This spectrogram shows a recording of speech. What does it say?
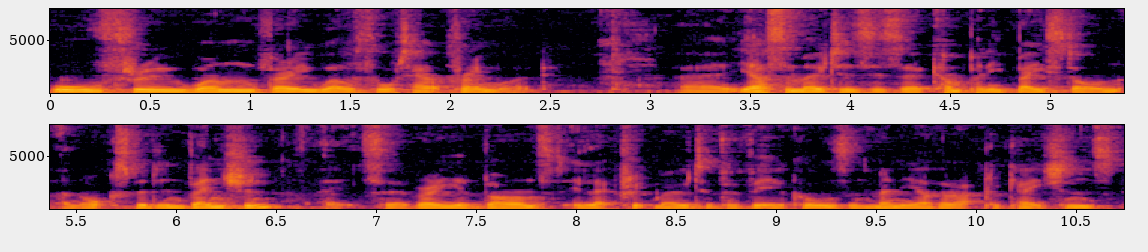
all through one very well thought out framework. Uh, Yasa Motors is a company based on an Oxford invention. It's a very advanced electric motor for vehicles and many other applications.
